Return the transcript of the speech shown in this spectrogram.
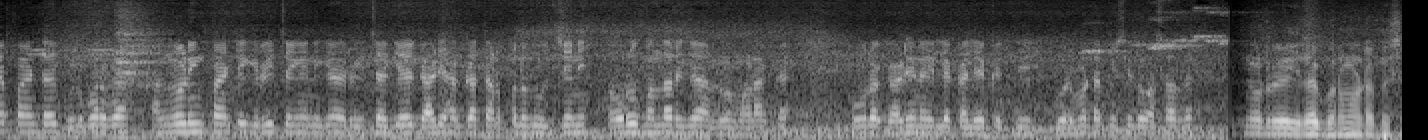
In 300 meters, at the roundabout, take the third exit. ಎರಡನೇ ಪಾಯಿಂಟ್ ಗುಲ್ಬರ್ಗ ಅನ್ಲೋಡಿಂಗ್ ಪಾಯಿಂಟಿಗೆ ರೀಚ್ ಈಗ ರೀಚ್ ಆಗಿ ಗಾಡಿ ಹಗ್ಗ ತಡ್ಪಲ್ಲದು ಉಚ್ಚೇನಿ ಅವರು ಬಂದಾರ ಈಗ ಅನ್ಲೋಡ್ ಮಾಡಕ್ಕೆ. ಪೂರ ಗಾಡಿನ ಇಲ್ಲೇ ಕಲಿಯಕೈತಿ ಗೌರ್ಮೆಂಟ್ ಆಫೀಸ್ ಇದು ಹೊಸದು. ನೋಡ್ರಿ ಇದೇ ಗೌರ್ಮೆಂಟ್ ಆಫೀಸ್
